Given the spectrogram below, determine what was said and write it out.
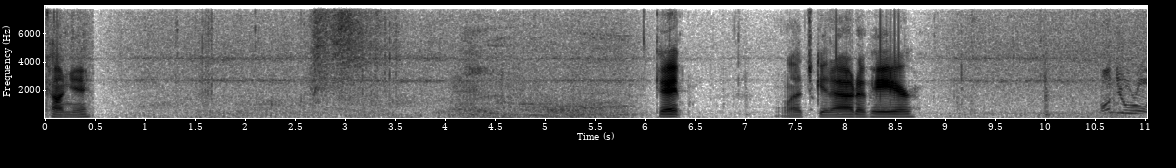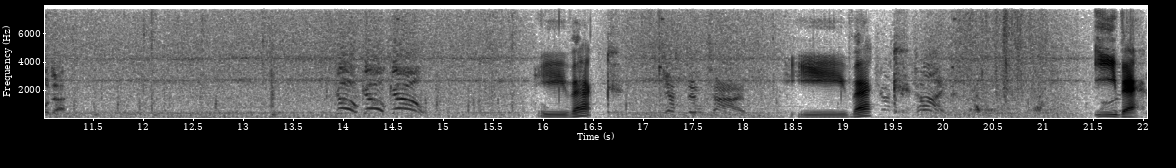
Kanye. Okay, let's get out of here. On your order. Go, go, go. Evac, Just in time. evac. Time. evac.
